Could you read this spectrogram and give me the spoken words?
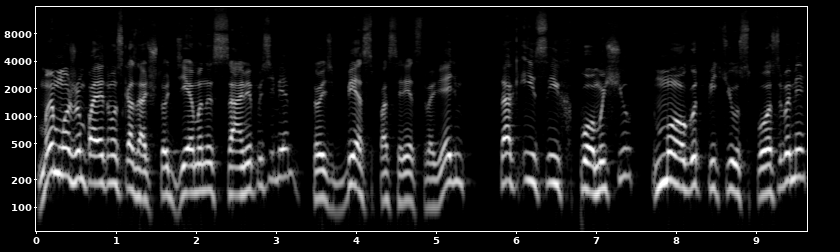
Мы можем поэтому сказать, что демоны сами по себе, то есть без посредства ведьм, так и с их помощью могут пятью способами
